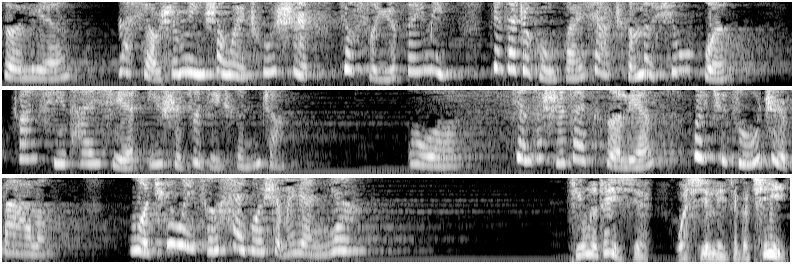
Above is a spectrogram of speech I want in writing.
可怜那小生命尚未出世就死于非命，便在这骨怀下成了凶魂，专吸胎血以使自己成长。我见他实在可怜，未去阻止罢了。我却未曾害过什么人呀。听了这些，我心里这个气呀！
